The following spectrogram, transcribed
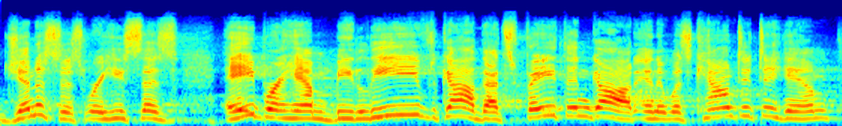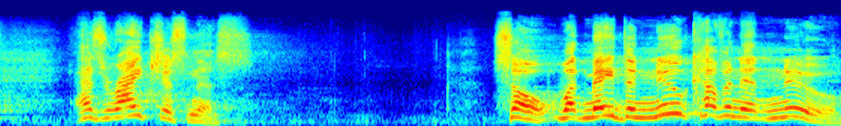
Genesis where he says, Abraham believed God, that's faith in God, and it was counted to him as righteousness. So, what made the new covenant new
